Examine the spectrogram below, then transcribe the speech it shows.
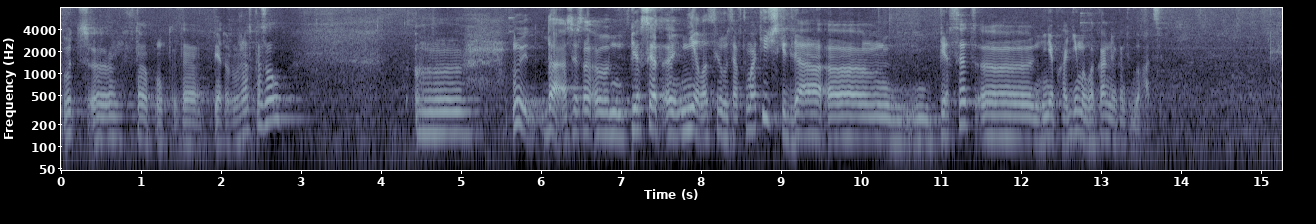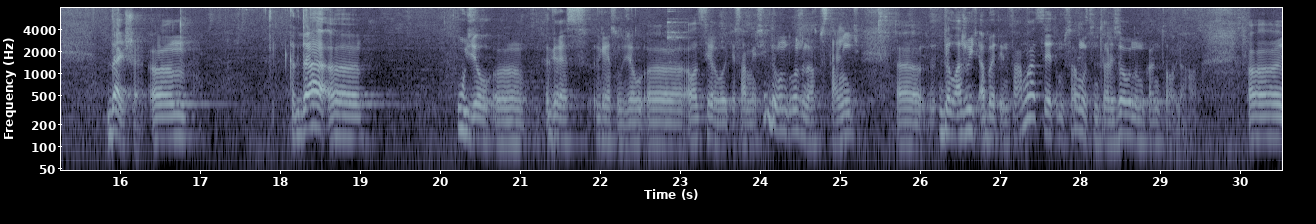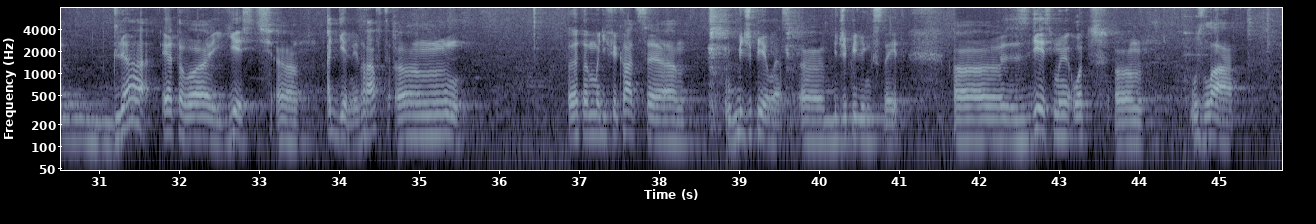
Вот второй пункт, это я тоже уже рассказал. Э, Ну и да, соответственно, персет не аллоцируется автоматически. Для персет необходима локальная конфигурация. Дальше. Эм, Когда узел, э, эгресс, эгресс узел э, аллоцировал эти самые сиды, он должен распространить, э, доложить об этой информации этому самому централизованному контроллеру. Э, Для этого есть э, отдельный драфт. Эм, Это модификация BGP-LS, э, BGP Link State. Э, Здесь мы от эм, узла, э,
